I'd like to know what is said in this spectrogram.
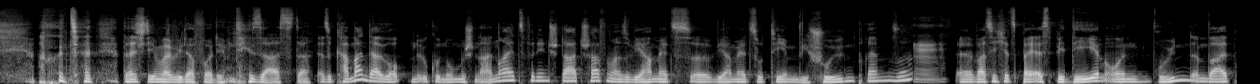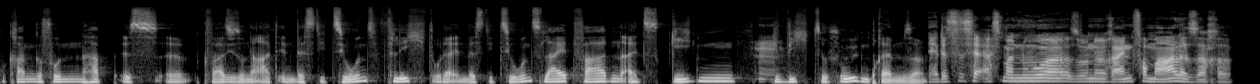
Und dann, dann stehen wir wieder vor dem Desaster. Also kann man da überhaupt einen ökonomischen Anreiz für den Staat schaffen? Also wir haben jetzt, äh, wir haben jetzt so Themen wie Schuldenbremse. Mhm. Äh, was ich jetzt bei SPD und Grünen im Wahlprogramm gefunden habe, ist äh, quasi so eine Art Investitionspflicht oder Investitionsleitfaden als Gegengewicht mhm. zur Schuldenbremse. Ja, das ist ja erstmal nur so eine rein formale Sache,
